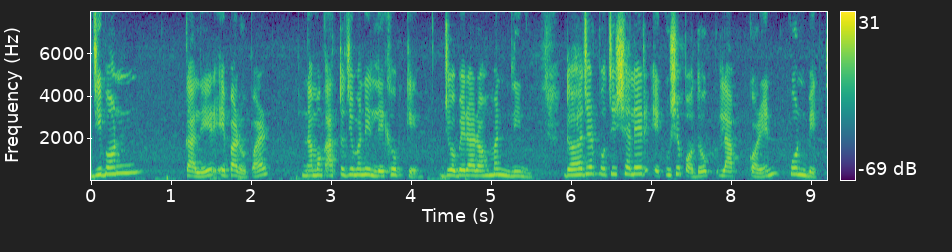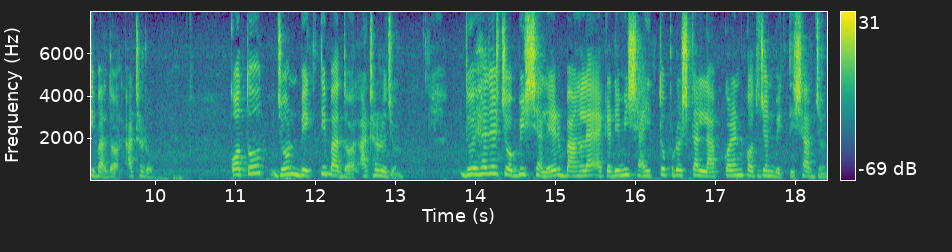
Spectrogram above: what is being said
জীবনকালের এপার ওপার। নামক আত্মজীবনীর লেখককে জোবেরা রহমান লিনু দু সালের একুশে পদক লাভ করেন কোন ব্যক্তি বা দল? আঠারো। কতজন ব্যক্তি বা দল? আঠারো জন। দুই হাজার চব্বিশ সালের বাংলা একাডেমি সাহিত্য পুরস্কার লাভ করেন কতজন ব্যক্তি? সাতজন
